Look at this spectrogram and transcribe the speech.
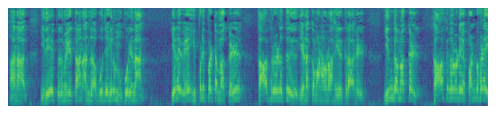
ஆனால் இதே பெருமையைத்தான் அன்று அபூஜஹிலும் கூறினான். எனவே இப்படிப்பட்ட மக்கள் காபிர்களுக்கு இணக்கமானவனாக இருக்கிறார்கள். இந்த மக்கள் காபிர்களுடைய பண்புகளை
